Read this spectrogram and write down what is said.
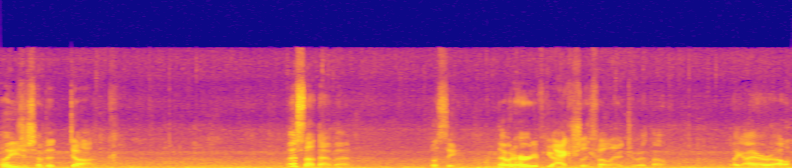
Oh, you just have to duck. That's not that bad. We'll see. That would hurt if you actually fell into it, though. Like IRL.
